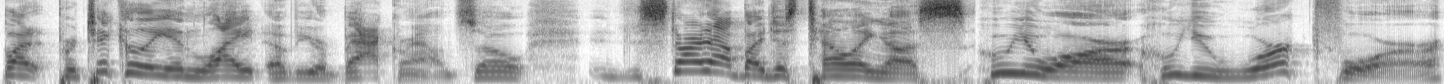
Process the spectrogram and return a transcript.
but particularly in light of your background. So, start out by just telling us who you are, who you worked for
